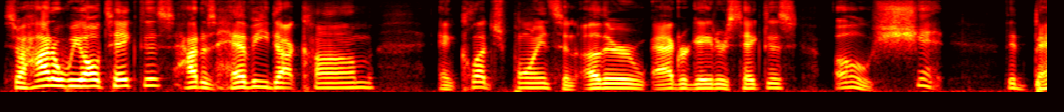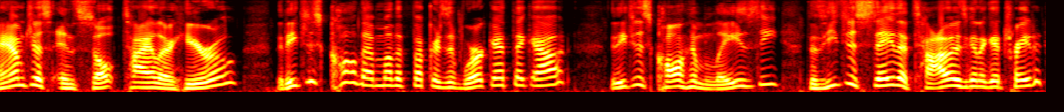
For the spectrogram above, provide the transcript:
So how do we all take this? How does heavy.com and clutch points and other aggregators take this? Oh shit. Did Bam just insult Tyler Herro? Did he just call that motherfucker's work ethic out? Did he just call him lazy? Does he just say that Tyler's going to get traded?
